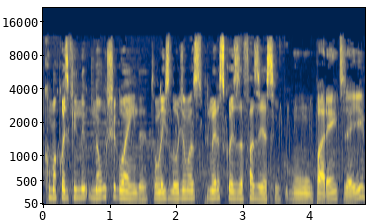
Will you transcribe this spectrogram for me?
com uma coisa que ele não chegou ainda. Então lazy load é uma das primeiras coisas a fazer assim. Um parênteses aí,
